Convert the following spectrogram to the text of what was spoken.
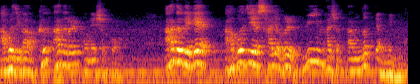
아버지가 그 아들을 보내셨고 아들에게 아버지의 사역을 위임하셨다는 것 때문입니다.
